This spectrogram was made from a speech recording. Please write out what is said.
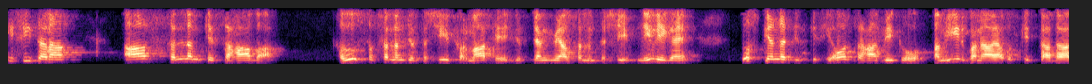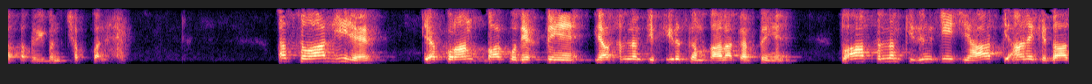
اسی طرح آپ سلم کے صحابہ، حضور صلی اللہ علیہ وسلم جو تشریف فرما تھے، جس جنگ میں آپ وسلم تشریف نہیں لے گئے اس کے اندر جس کسی اور صحابی کو امیر بنایا، اس کی تعداد تقریباً چھپن ہے۔ اب سوال یہ ہے کہ اب قرآن پاک کو دیکھتے ہیں یا وسلم کی سیرت کا مطالعہ کرتے ہیں، تو آپ وسلم کی زندگی جہاد کے آنے کے بعد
